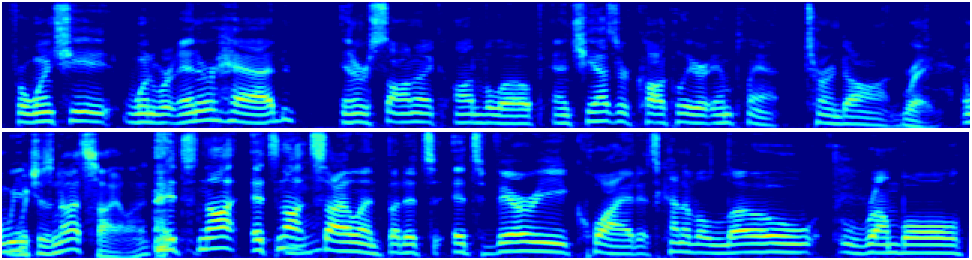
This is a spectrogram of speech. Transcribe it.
for when she, when we're in her head, in her sonic envelope, and she has her cochlear implant turned on. right. And we, Which is not silent. it's not it's not silent, but it's it's very quiet. It's kind of a low rumble.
